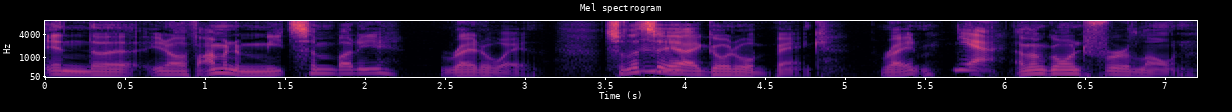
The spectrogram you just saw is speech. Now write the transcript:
in the, you know, if I'm going to meet somebody right away. So let's say I go to a bank, right? Yeah. and I'm going for a loan.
